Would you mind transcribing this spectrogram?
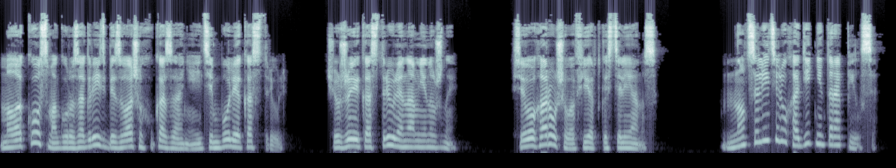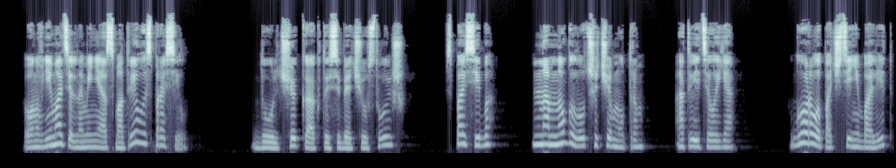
Молоко смогу разогреть без ваших указаний, и тем более кастрюль. Чужие кастрюли нам не нужны. Всего хорошего, Фьерд Кастельянос». Но целитель уходить не торопился. Он внимательно меня осмотрел и спросил. «Дульче, как ты себя чувствуешь?» «Спасибо. Намного лучше, чем утром», — ответила я. «Горло почти не болит.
